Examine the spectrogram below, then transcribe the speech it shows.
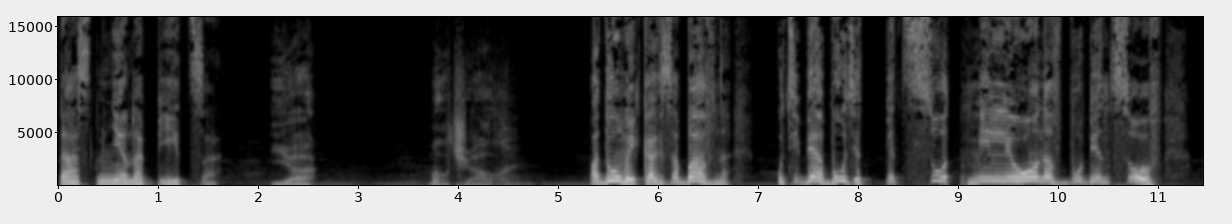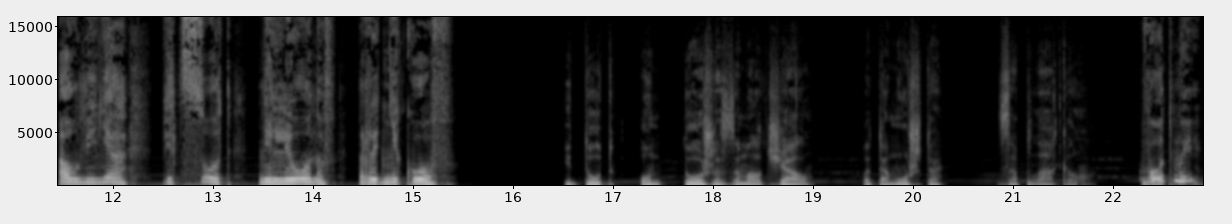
даст мне напиться. Я молчал. Подумай, как забавно. У тебя будет 500 миллионов бубенцов, а у меня 500 миллионов родников. И тут он тоже замолчал, потому что заплакал. Вот мы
